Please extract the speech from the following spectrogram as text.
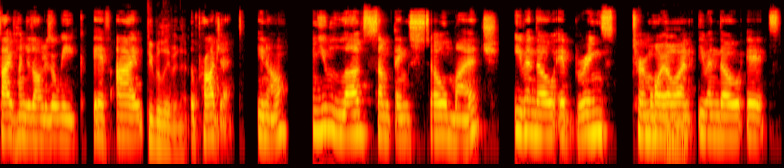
$500 a week if I if you believe in it. The project, you know? And you love something so much, even though it brings turmoil mm-hmm. and even though it's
